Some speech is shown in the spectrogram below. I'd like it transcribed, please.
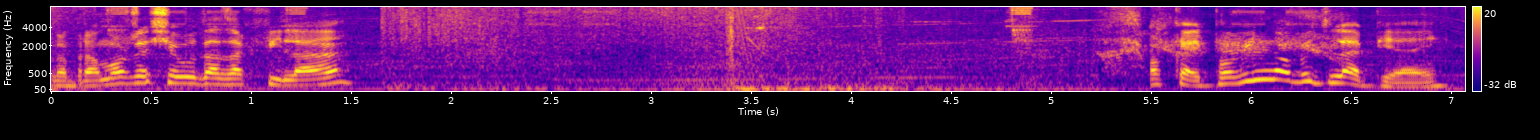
Dobra, może się uda za chwilę. Okej, powinno być lepiej.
